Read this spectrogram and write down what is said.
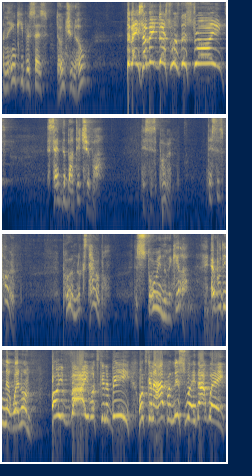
And the innkeeper says, Don't you know? The base of Hamikdash was destroyed. Said the Badicheva, this is Purim. This is Purim. Purim looks terrible. The story in the Megillah, everything that went on. Oy vay, what's going to be? What's going to happen this way, that way?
